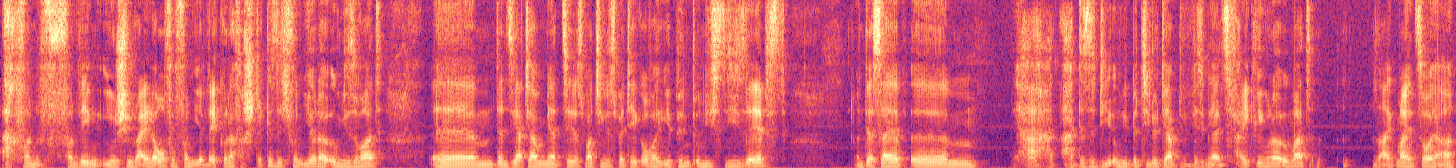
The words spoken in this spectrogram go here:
Ach, von, von wegen Io Shirai laufe von ihr weg oder verstecke sich von ihr oder irgendwie sowas. Ähm, denn sie hat ja Mercedes Martinez bei Takeover ihr pinnt und nicht sie selbst. Und deshalb, ähm, ja, hat, hatte sie die irgendwie betitelt ich nicht, als Feigling oder irgendwas. Sag mal jetzt so, ja.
